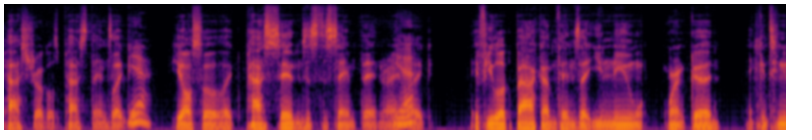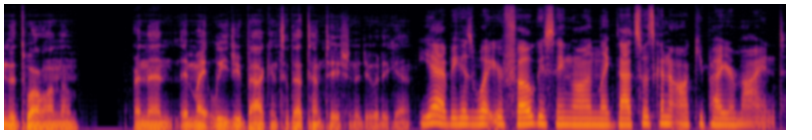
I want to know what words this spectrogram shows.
past struggles, past things. Like yeah, he also like past sins, it's the same thing, right? Yeah. Like if you look back on things that you knew weren't good and continue to dwell on them, and then it might lead you back into that temptation to do it again. yeah. Because what you're focusing on, like that's what's gonna occupy your mind.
